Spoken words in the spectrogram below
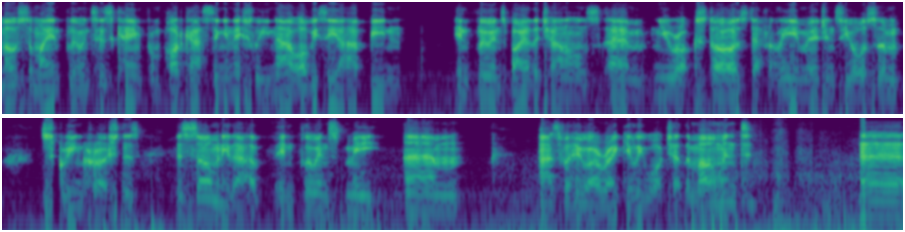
most of my influences came from podcasting initially. Now, obviously, I have been influenced by other channels. Um, New Rockstars, definitely Emergency Awesome, Screen Crush. There's there's so many that have influenced me. Um, as for who I regularly watch at the moment, uh,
